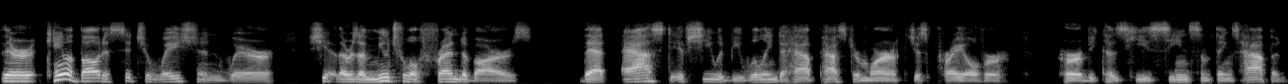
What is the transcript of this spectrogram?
There came about a situation where she there was a mutual friend of ours that asked if she would be willing to have Pastor Mark just pray over her because he's seen some things happen.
